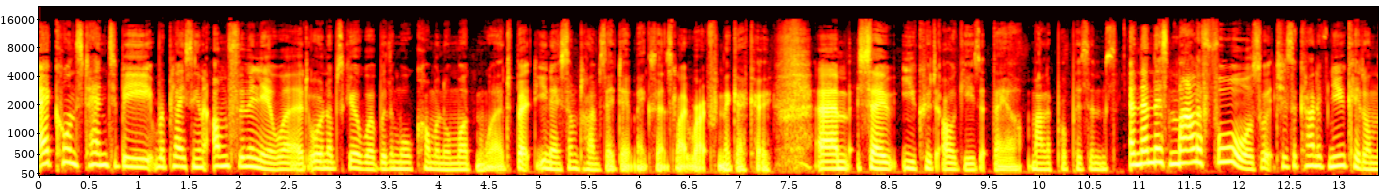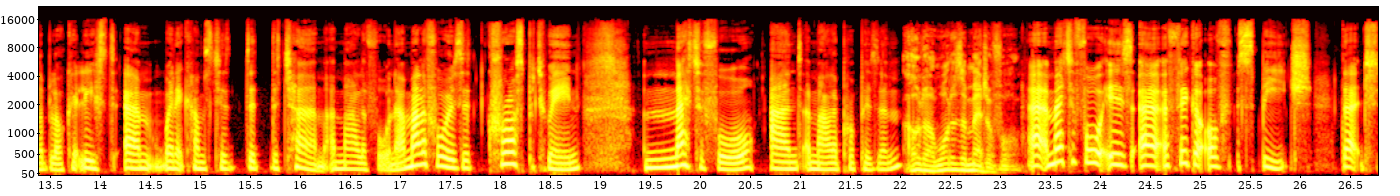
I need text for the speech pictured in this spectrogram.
eggcorns tend to be replacing an unfamiliar word or an obscure word with a more common or modern word, but you know, sometimes they don't make sense, like right from the get go. Um, so you could argue that they are malapropisms. And then there's malaphors, which is a kind of new kid on the block, at least um, when it comes to the, the term a malaphor. Now, malaphor is a cross between metaphor and a malapropism. Hold on, what is a metaphor? Uh, a metaphor is uh, a figure of speech that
